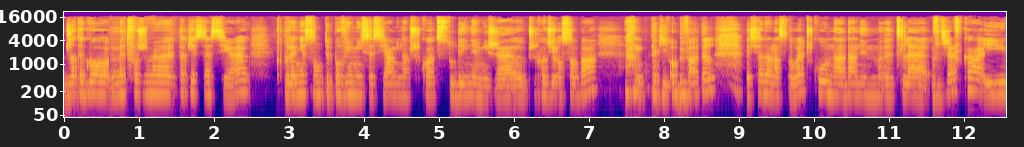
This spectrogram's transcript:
Dlatego my tworzymy takie sesje, które nie są typowymi sesjami na przykład studyjnymi, że przychodzi osoba, taki obywatel, siada na stołeczku na danym tle w drzewka i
